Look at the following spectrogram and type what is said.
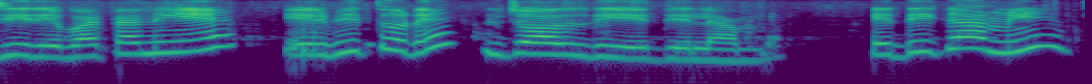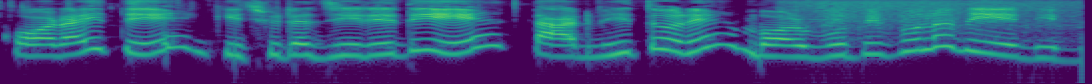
জিরে বাটা নিয়ে এর ভিতরে জল দিয়ে দিলাম। এদিকে আমি কড়াইতে কিছুটা জিরে দিয়ে তার ভিতরে বরবটিগুলো দিয়ে দিব।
